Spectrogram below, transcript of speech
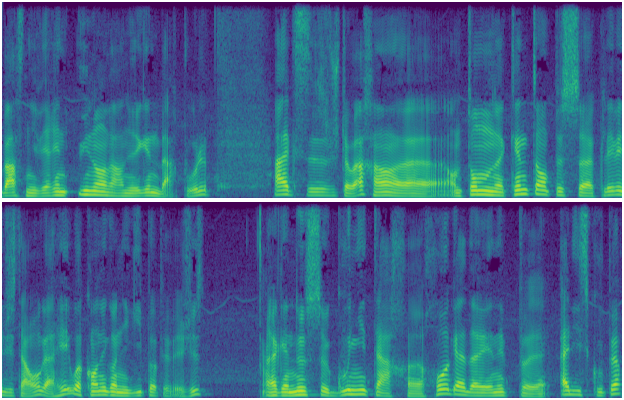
bars niveren unan var neugen bar poul. Hag, just a war, hein, an ton kentan peus klevet just a rog a he, oa kanek an igi pop et just, hag en eus gounit ar c'hogad a enep Alice Cooper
